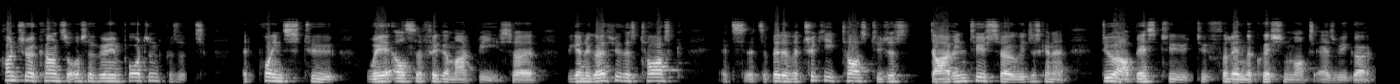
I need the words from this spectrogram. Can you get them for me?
Contra accounts are also very important because it's it points to where else a figure might be. So we're going to go through this task. It's it's a bit of a tricky task to just dive into, so we're just going to do our best to to fill in the question marks as we go.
